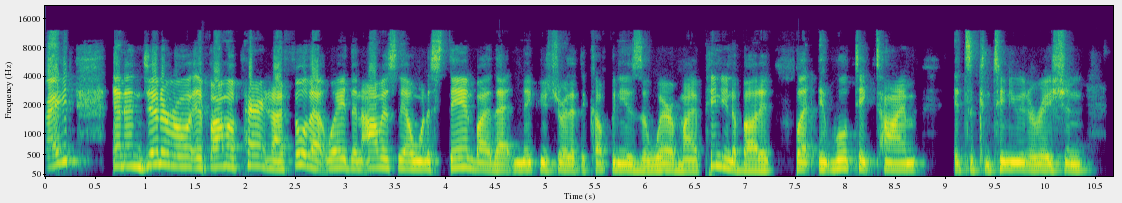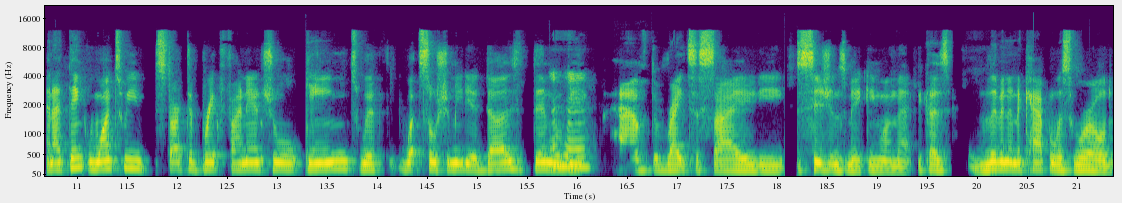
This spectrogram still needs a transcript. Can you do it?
Right? And in general, if I'm a parent and I feel that way, then obviously I want to stand by that and making sure that the company is aware of my opinion about it. But it will take time. It's a continued iteration. And I think once we start to break financial gains with what social media does, then mm-hmm. we'll be mm-hmm. have the right society decisions making on that because living in a capitalist world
